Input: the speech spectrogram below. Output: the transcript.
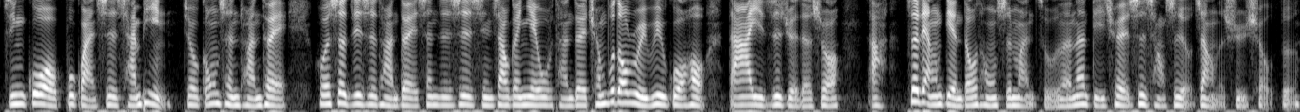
经过不管是产品就工程团队，或设计师团队，甚至是行销跟业务团队，全部都 review 过后，大家一致觉得说。啊，这两点都同时满足了，那的确市场是有这样的需求的，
